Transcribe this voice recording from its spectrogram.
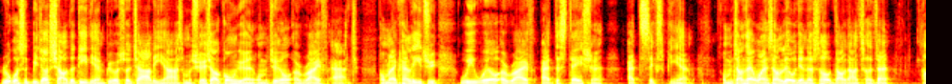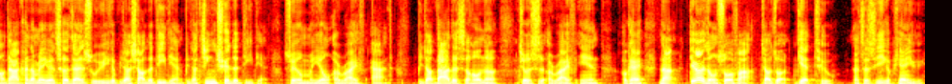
如果是比较小的地点，比如说家里啊、什么学校、公园，我们就用 arrive at。我们来看例句：We will arrive at the station at six p.m. 我们将在晚上六点的时候到达车站。好，大家看到没？因为车站属于一个比较小的地点，比较精确的地点，所以我们用 arrive at。比较大的时候呢，就是 arrive in。OK，那第二种说法叫做 get to，那这是一个片语，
